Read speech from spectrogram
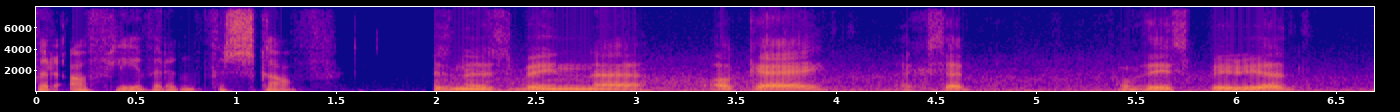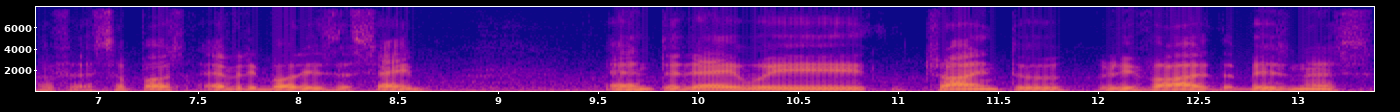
vir aflewering verskaf. Business been uh, okay except for this period. I suppose everybody is the same. And today we trying to revive the business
